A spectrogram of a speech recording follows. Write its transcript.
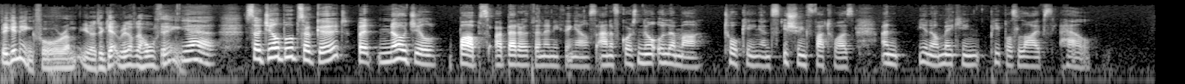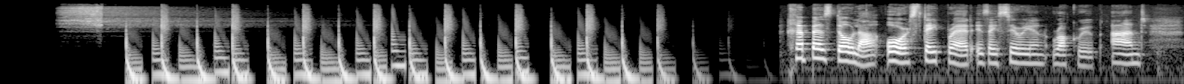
beginning for um, you know to get rid of the whole thing. Yeah. So Jilboobs are good, but no Jill bobs are better than anything else, and of course no ulama talking and issuing fatwas and you know making people's lives hell. Khebez Dowla or State Bread is a Syrian rock group and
